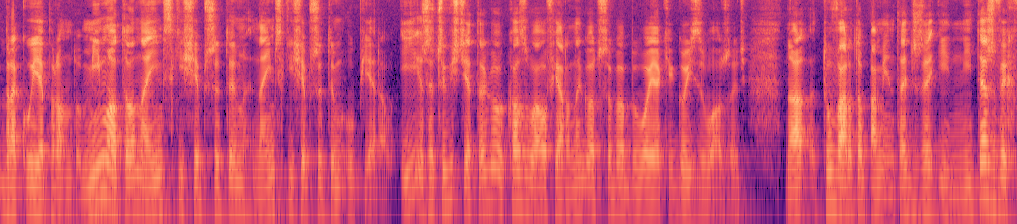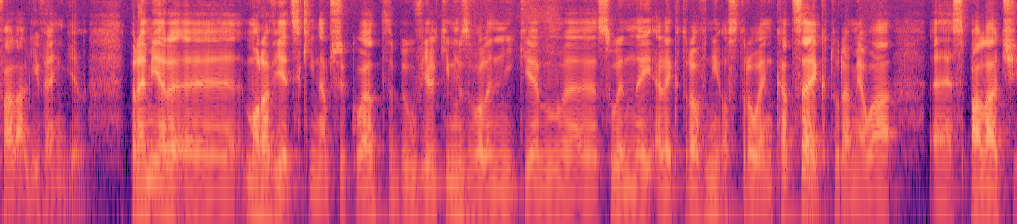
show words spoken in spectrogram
brakuje prądu. Mimo to Naimski się, przy tym, Naimski się przy tym upierał. I rzeczywiście tego kozła ofiarnego trzeba było jakiegoś złożyć. No a tu warto pamiętać, że inni też wychwalali węgiel. Premier e, Morawiecki na przykład był wielkim zwolennikiem e, słynnej elektrowni Ostrołęka C, która miała e, spalać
